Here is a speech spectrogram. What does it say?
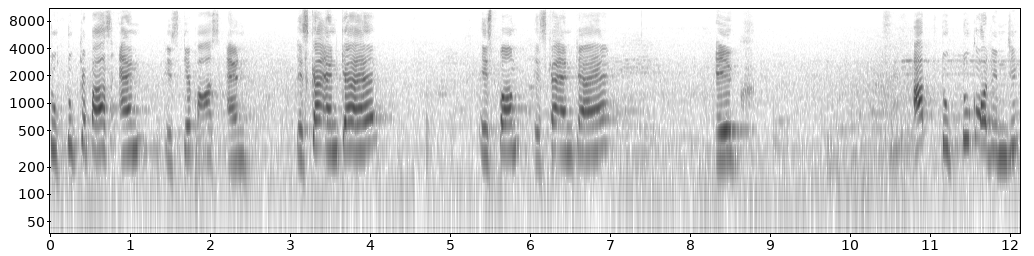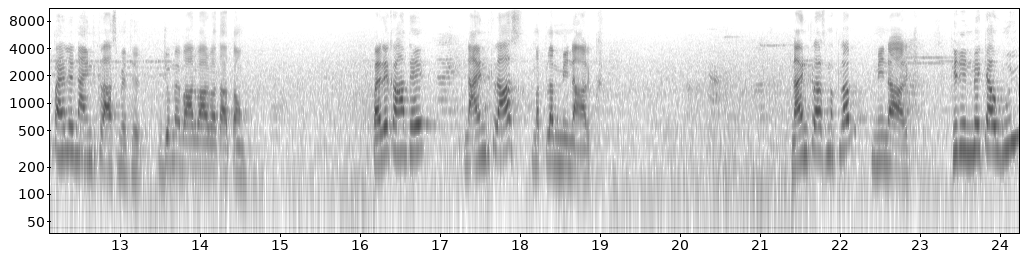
टुक टुक के पास एन इसके पास एन इसका एन क्या है? स्पम इसका एन क्या है? एक। अब टुक टुक और रिमझिम पहले नाइन्थ क्लास में थे, जो मैं बार बार बताता हूँ। पहले कहाँ थे? नाइन्थ क्लास मतलब मीनार्क। नाइन्थ क्लास मतलब मीनार्क। फिर इनमें क्या हुई?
